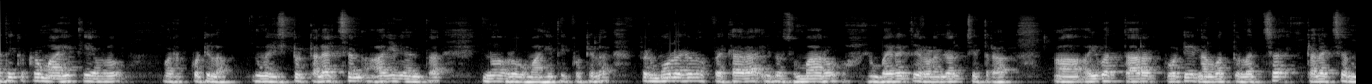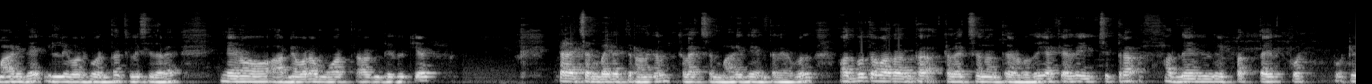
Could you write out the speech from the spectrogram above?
ಅದಕ್ಕೆ ಮಾಹಿತಿ ಅವರು ಹೊರಗೆ ಕೊಟ್ಟಿಲ್ಲ. ಇಷ್ಟು ಕಲೆಕ್ಷನ್ ಆಗಿದೆ ಅಂತ ಇನ್ನೂ ಅವರು ಮಾಹಿತಿ ಕೊಟ್ಟಿಲ್ಲ. ಬಟ್ ಮೂಲಗಳ ಪ್ರಕಾರ ಇದು ಸುಮಾರು ಭೈರತಿ ರಣಗಲ್ ಚಿತ್ರ ಐವತ್ತಾರು ಕೋಟಿ ನಲವತ್ತು ಲಕ್ಷ ಕಲೆಕ್ಷನ್ ಮಾಡಿದೆ ಇಲ್ಲಿವರೆಗೂ ಅಂತ ತಿಳಿಸಿದ್ದಾರೆ. ಏನು ಆರನೇ ವಾರ ಮೂವತ್ತಾರು ಇದಕ್ಕೆ ಕಲೆಕ್ಷನ್ ಭೈರತಿ ರಣಗಲ್ ಕಲೆಕ್ಷನ್ ಮಾಡಿದೆ ಅಂತಲೇ ಹೇಳ್ಬೋದು. ಅದ್ಭುತವಾದಂಥ ಕಲೆಕ್ಷನ್ ಅಂತ ಹೇಳ್ಬೋದು. ಯಾಕೆಂದರೆ ಈ ಚಿತ್ರ ಹದಿನೈದರಿಂದ ಇಪ್ಪತ್ತೈದು ಕೋಟಿ ಕೋಟಿ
